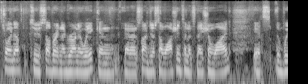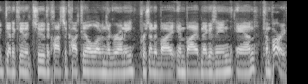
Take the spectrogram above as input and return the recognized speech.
joined up to celebrate Negroni Week, and, and it's not just in Washington, it's nationwide. It's the week dedicated to the classic cocktail of Negroni, presented by Imbibe Magazine and Campari.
